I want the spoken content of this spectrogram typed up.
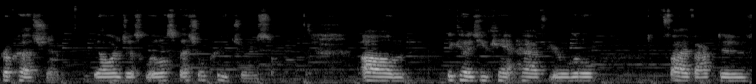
percussion. Y'all are just little special creatures. Um, because you can't have your little five octave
